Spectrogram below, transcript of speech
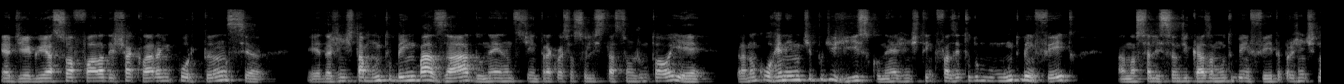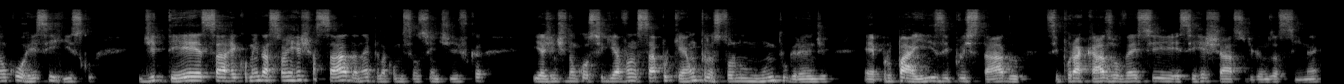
É, Diego, e a sua fala deixa clara a importância é, da gente estar tá muito bem embasado, né, antes de entrar com essa solicitação junto à OIE, para não correr nenhum tipo de risco, né? A gente tem que fazer tudo muito bem feito, a nossa lição de casa muito bem feita, para a gente não correr esse risco de ter essa recomendação rechaçada, né, pela comissão científica e a gente não conseguir avançar, porque é um transtorno muito grande é, para o país e para o Estado, se por acaso houvesse esse rechaço, digamos assim, né?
